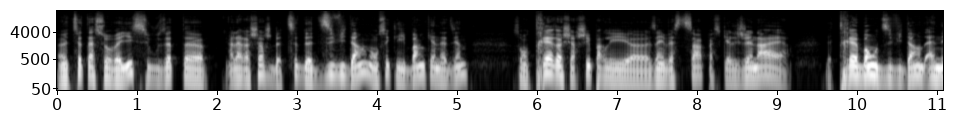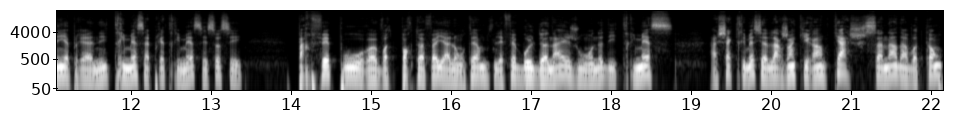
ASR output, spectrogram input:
un titre à surveiller si vous êtes à la recherche de titres de dividendes. On sait que les banques canadiennes sont très recherchées par les euh, investisseurs parce qu'elles génèrent de très bons dividendes année après année, trimestre après trimestre. Et ça, c'est parfait pour euh, votre portefeuille à long terme. L'effet boule de neige où on a des trimestres. À chaque trimestre, il y a de l'argent qui rentre cash sonnant dans votre compte.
